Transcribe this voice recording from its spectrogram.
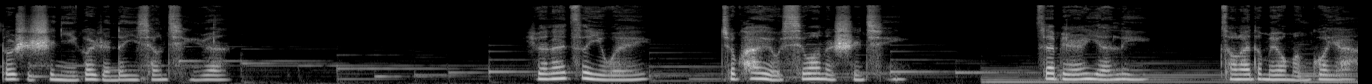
都只是你一个人的一厢情愿。原来自以为就快有希望的事情，在别人眼里，从来都没有萌过芽。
